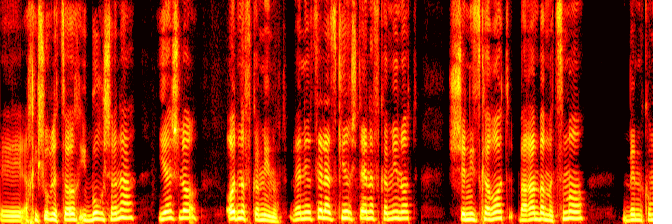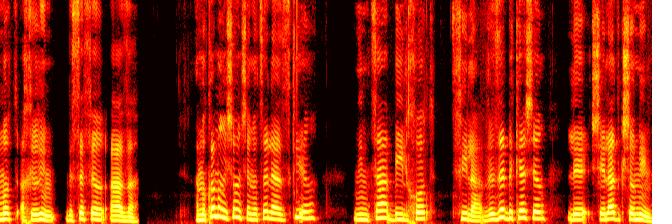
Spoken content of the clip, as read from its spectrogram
אה, החישוב לצורך עיבור שנה, יש לו עוד נפקמינות. ואני רוצה להזכיר שתי נפקמינות שנזכרות ברמב"ם עצמו במקומות אחרים, בספר אהבה. המקום הראשון שאני רוצה להזכיר נמצא בהלכות תפילה, וזה בקשר לשאלת גשמים.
